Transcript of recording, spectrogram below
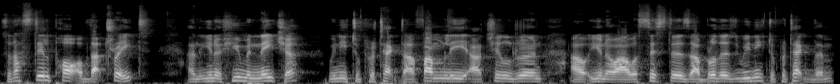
So that's still part of that trait. And, you know, human nature, we need to protect our family, our children, our, you know, our sisters, our brothers. We need to protect them.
